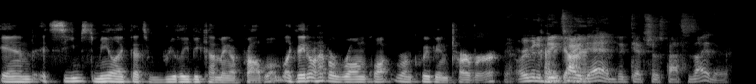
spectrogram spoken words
And it seems to me like that's really becoming a problem. Like they don't have a Ron Ronquavian Tarver, yeah, or even a big tight end that gets those passes either.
